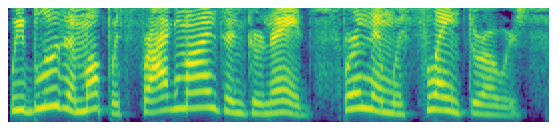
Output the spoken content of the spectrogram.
We blew them up with frag mines and grenades, burned them with flamethrowers.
